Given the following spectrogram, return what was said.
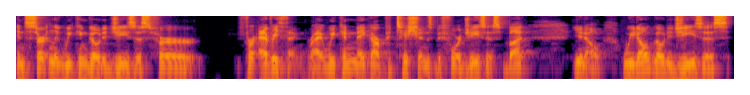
And certainly we can go to Jesus for for everything, right? We can make our petitions before Jesus, but you know, we don't go to Jesus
